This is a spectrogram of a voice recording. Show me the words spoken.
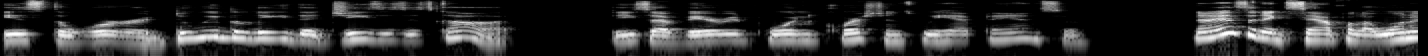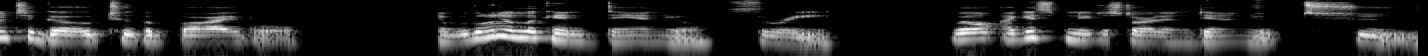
is the Word? Do we believe that Jesus is God? These are very important questions we have to answer. Now, as an example, I wanted to go to the Bible, and we're going to look in Daniel 3. Well, I guess we need to start in Daniel 2,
